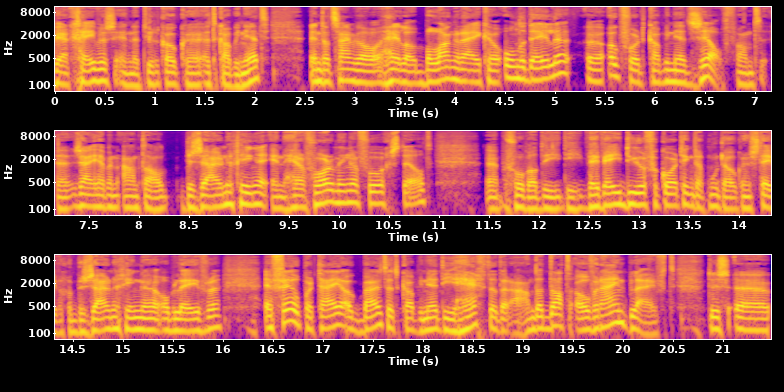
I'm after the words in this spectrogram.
werkgevers en natuurlijk ook het kabinet. En dat zijn wel hele belangrijke onderdelen, ook voor het kabinet zelf. Want zij hebben een aantal bezuinigingen en hervormingen voorgesteld. Uh, bijvoorbeeld die, die WW-duurverkorting, dat moet ook een stevige bezuiniging uh, opleveren. En veel partijen, ook buiten het kabinet, die hechten eraan dat dat overeind blijft. Dus uh,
